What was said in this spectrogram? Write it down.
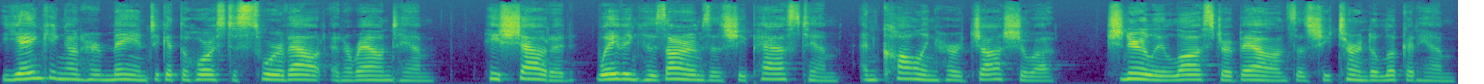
yanking on her mane to get the horse to swerve out and around him. He shouted, waving his arms as she passed him, and calling her Joshua. She nearly lost her balance as she turned to look at him.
